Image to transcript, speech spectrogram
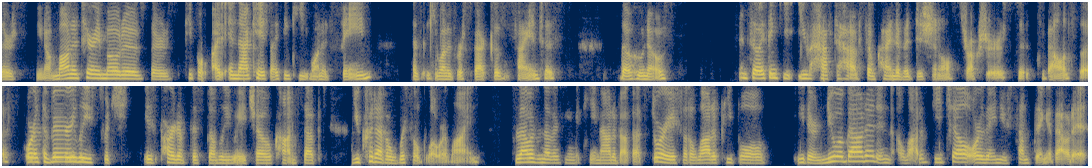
There's, you know, monetary motives. There's people. I, in that case, I think he wanted fame, as he wanted respect as a scientist. Though who knows? And so I think you, you have to have some kind of additional structures to, to balance this, or at the very least, which is part of this WHO concept, you could have a whistleblower line. So that was another thing that came out about that story is that a lot of people either knew about it in a lot of detail or they knew something about it,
